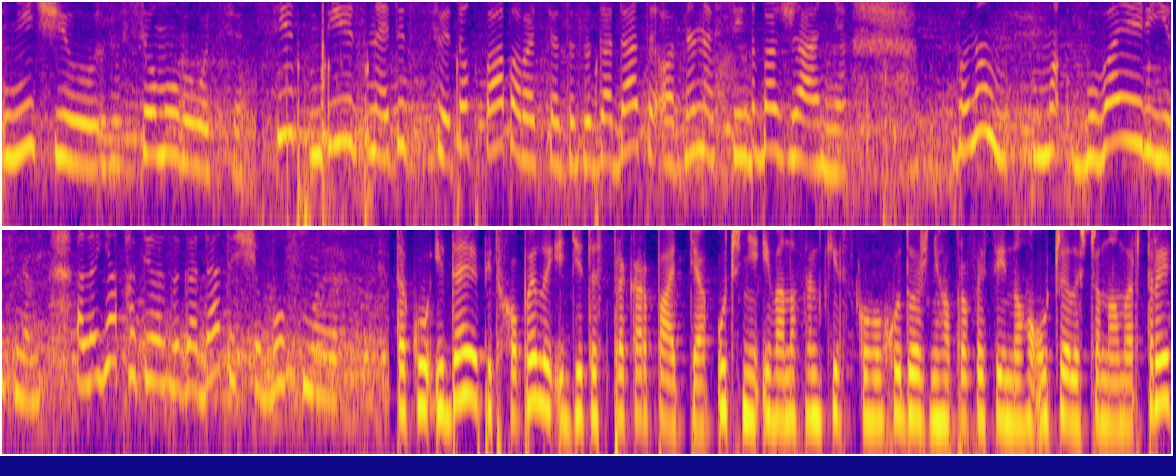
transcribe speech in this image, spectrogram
ніччю в всьому році. Всі мріють знайти цвіток папоротя та загадати одне на всіх бажання. Воно буває різним, але я б хотіла загадати, щоб був мир. Таку ідею підхопили і діти з Прикарпаття, учні Івано-Франківського художнього професійного училища номер 3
